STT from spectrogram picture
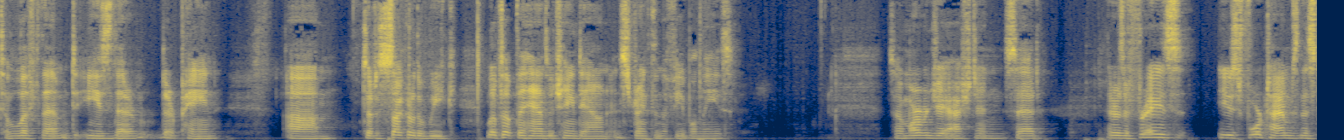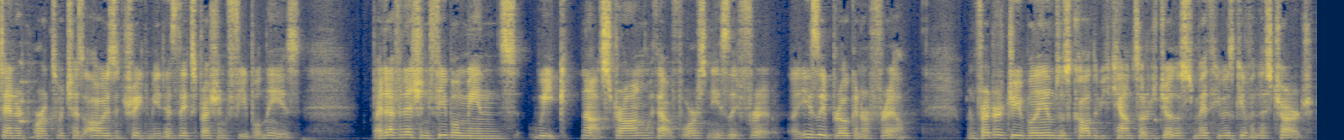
to lift them, to ease their, their pain. Um, so to succor the weak, lift up the hands which hang down, and strengthen the feeble knees. So Marvin J. Ashton said, There is a phrase used four times in the standard works which has always intrigued me. It is the expression feeble knees. By definition, feeble means weak, not strong, without force, and easily, easily broken or frail. When Frederick G. Williams was called to be counselor to Joseph Smith, he was given this charge.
